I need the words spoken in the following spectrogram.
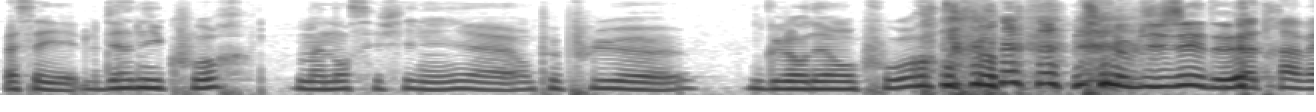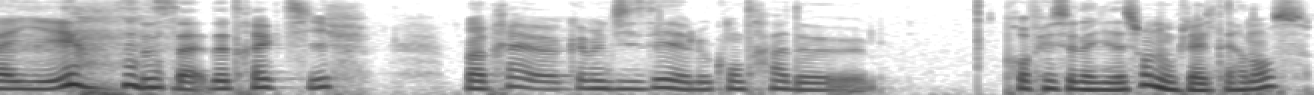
Euh, bah, ça y est, le dernier cours. Maintenant, c'est fini. Euh, on peut plus glander en cours. on est obligé de... de travailler. c'est ça, d'être actif. après, comme je disais, le contrat de professionnalisation, donc l'alternance,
